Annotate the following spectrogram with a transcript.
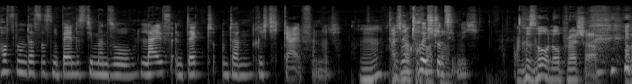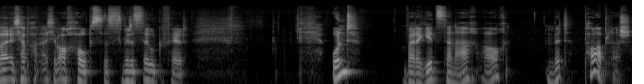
Hoffnung, dass es eine Band ist, die man so live entdeckt und dann richtig geil findet. Ich Also enttäuscht uns sie nicht. So, no pressure. Aber ich habe ich hab auch Hopes, dass mir das sehr gut gefällt. Und weiter geht's danach auch mit Powerplush.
